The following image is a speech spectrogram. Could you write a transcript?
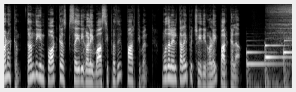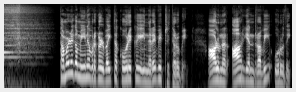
வணக்கம். தந்தியின் பாட்காஸ்ட் செய்திகளை வாசிப்பது பார்த்திபன். முதலில் தலைப்புச் செய்திகளை பார்க்கலாம். தமிழக மீனவர்கள் வைத்த கோரிக்கையை நிறைவேற்றி தருவேன். ஆளுநர் ஆர். என். ரவி உறுதி.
